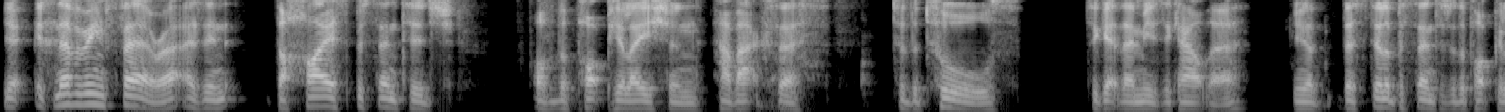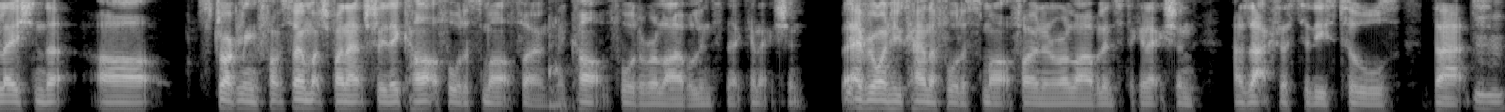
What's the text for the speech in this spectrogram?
Yeah, it's never been fairer, as in the highest percentage of the population have access to the tools to get their music out there. You know, there's still a percentage of the population that are struggling for so much financially they can't afford a smartphone, they can't afford a reliable internet connection. But everyone who can afford a smartphone and a reliable internet connection has access to these tools that Mhm.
